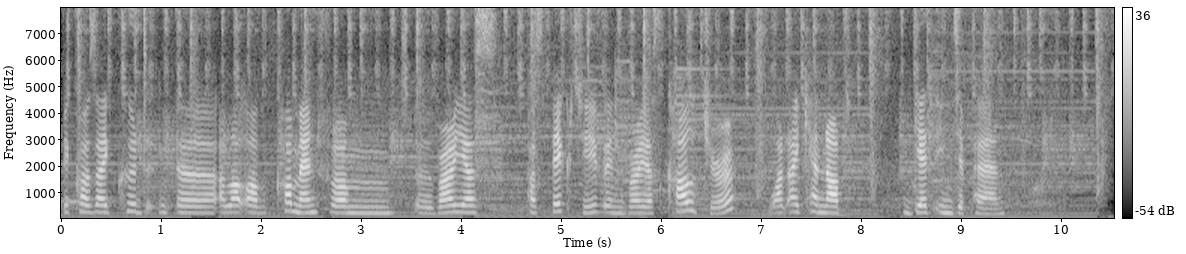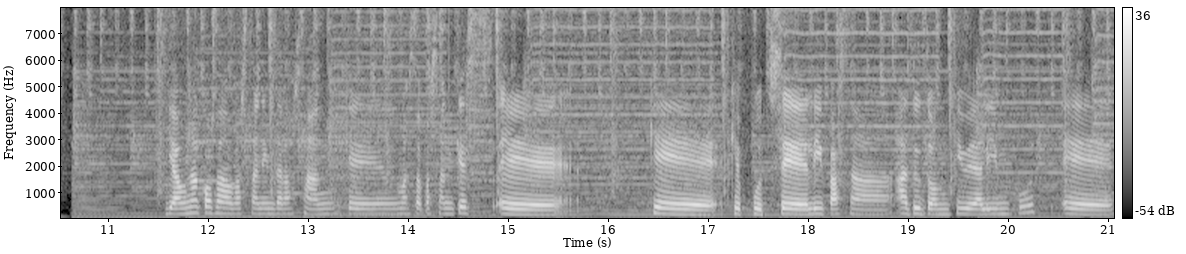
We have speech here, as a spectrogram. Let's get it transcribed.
because I could uh, a lot of comment from uh, various perspective and various culture what I cannot get in Japan. Hi ha una cosa bastant interessant que m'està passant que és eh, que, que potser li passa a tothom qui ve a l'input, eh,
